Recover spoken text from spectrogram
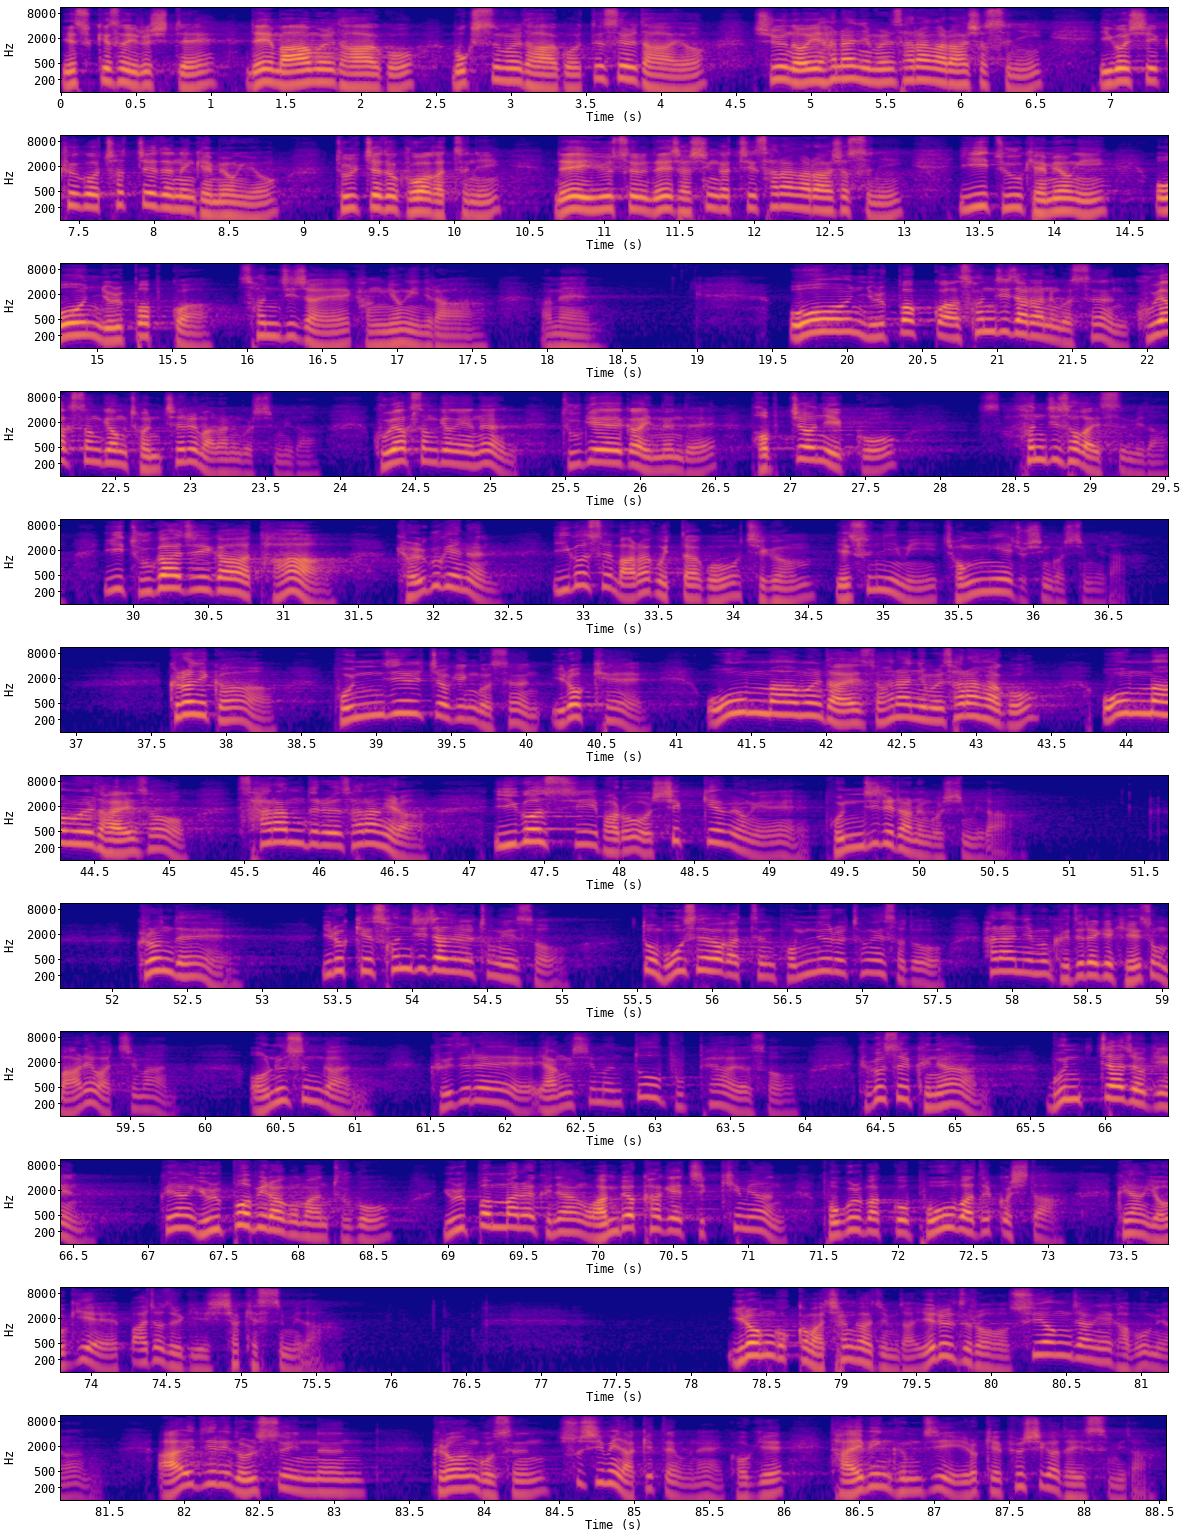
예수께서 이르시되 내 마음을 다하고 목숨을 다하고 뜻을 다하여 주 너희 하나님을 사랑하라 하셨으니 이것이 크고 첫째 되는 계명이요 둘째도 그와 같으니 내 이웃을 내 자신같이 사랑하라 하셨으니 이 두 계명이 온 율법과 선지자의 강령이니라. 아멘. 온 율법과 선지자라는 것은 구약 성경 전체를 말하는 것입니다. 구약 성경에는 두 개가 있는데 법전이 있고 선지서가 있습니다. 이 두 가지가 다 결국에는 이것을 말하고 있다고 지금 예수님이 정리해 주신 것입니다. 그러니까 본질적인 것은 이렇게 온 마음을 다해서 하나님을 사랑하고 온 마음을 다해서 사람들을 사랑해라. 이것이 바로 십계명의 본질이라는 것입니다. 그런데 이렇게 선지자들을 통해서 또 모세와 같은 법률을 통해서도 하나님은 그들에게 계속 말해 왔지만 어느 순간 그들의 양심은 또 부패하여서 그것을 그냥 문자적인 그냥 율법이라고만 두고 율법만을 그냥 완벽하게 지키면 복을 받고 보호받을 것이다. 그냥 여기에 빠져들기 시작했습니다. 이런 것과 마찬가지입니다. 예를 들어 수영장에 가보면 아이들이 놀 수 있는 그런 곳은 수심이 낮기 때문에 거기에 다이빙 금지 이렇게 표시가 되어 있습니다.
